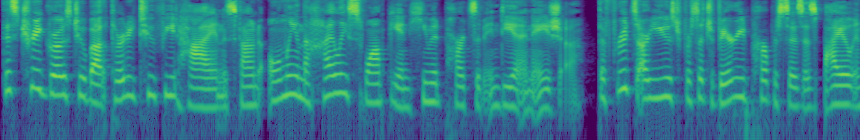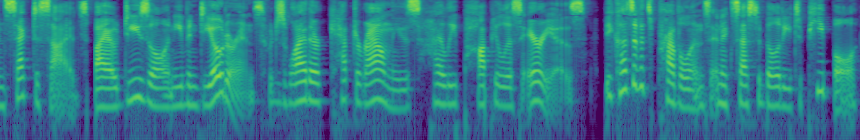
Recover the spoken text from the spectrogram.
This tree grows to about 32 feet high and is found only in the highly swampy and humid parts of India and Asia. The fruits are used for such varied purposes as bioinsecticides, biodiesel, and even deodorants, which is why they're kept around these highly populous areas. Because of its prevalence and accessibility to people,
